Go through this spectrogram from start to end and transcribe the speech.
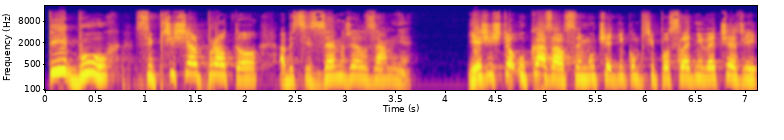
ty Bůh si přišel proto, aby si zemřel za mě. Ježíš to ukázal svým učedníkům při poslední večeři,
